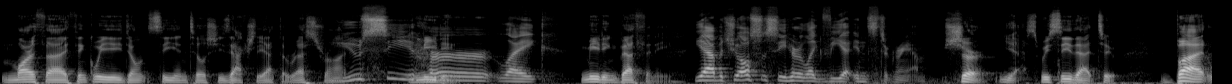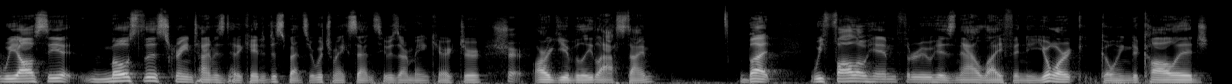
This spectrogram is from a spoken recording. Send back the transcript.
Martha, I think we don't see until she's actually at the restaurant You see Meeting. her like. meeting Bethany. Yeah, but you also see her like via Instagram. Sure. Yes, we see that too. But we all see it. Most of the screen time is dedicated to Spencer, which makes sense. He was our main character, Sure. arguably last time. But we follow him through his now life in New York, going to college,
